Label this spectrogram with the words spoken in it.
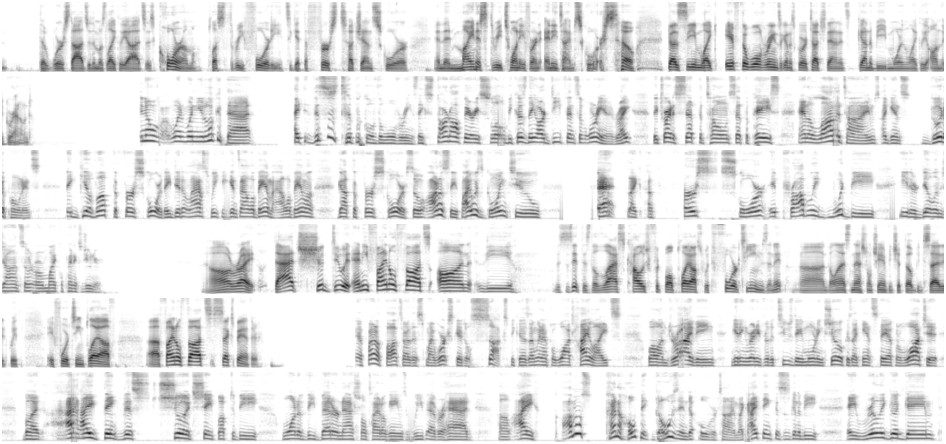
the worst odds or the most likely odds is Corum plus 340 to get the first touchdown score and then minus 320 for an anytime score. So does seem like if the Wolverines are going to score a touchdown, it's going to be more than likely on the ground. You know, when when you look at that, I this is typical of the Wolverines. They start off very slow because they are defensive oriented, right? They try to set the tone, set the pace, and a lot of times against good opponents, they give up the first score. They did it last week against Alabama. Alabama got the first score. So honestly, if I was going to bet like a first score, it probably would be either Dillon Johnson or Michael Penix Jr. All right. That should do it. Any final thoughts on the this is it. This is the last college football playoffs with four teams in it. Uh, the last national championship that'll be decided with a 14 playoff. Uh, final thoughts, Sex Panther. Yeah, final thoughts are this my work schedule sucks because I'm gonna have to watch highlights while I'm driving, getting ready for the Tuesday morning show because I can't stay up and watch it. But I, I think this should shape up to be one of the better national title games we've ever had. Um, I almost kind of hope it goes into overtime. Like I think this is gonna be a really good game.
